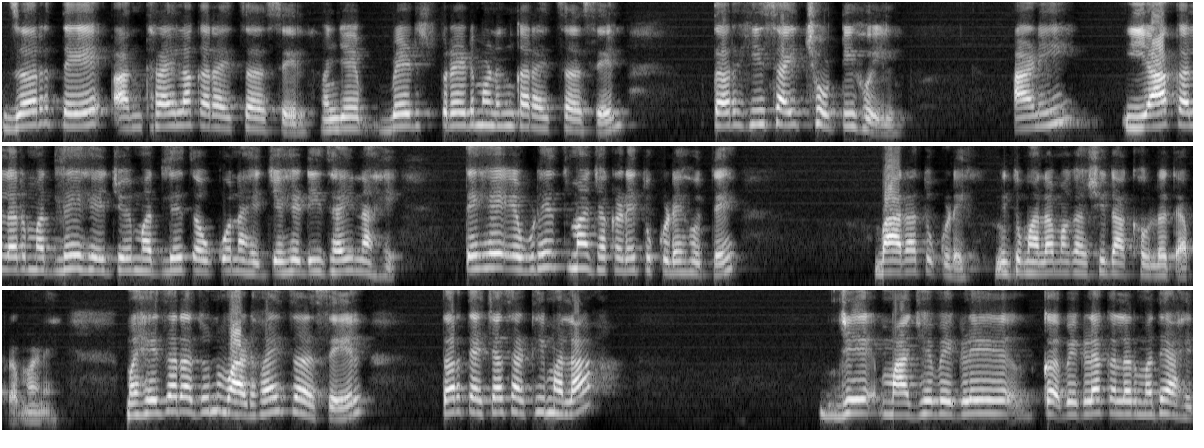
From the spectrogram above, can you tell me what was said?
जर ते अंथरायला करायचं असेल म्हणजे बेड स्प्रेड म्हणून करायचं असेल तर ही साईज छोटी होईल. आणि या कलरमधले हे जे मधले चौकोन आहेत जे हे डिझाईन आहे ते हे एवढेच माझ्याकडे तुकडे होते. बारा तुकडे. मी तुम्हाला मग अशी दाखवलं त्याप्रमाणे. मग हे जर अजून वाढवायचं असेल तर त्याच्यासाठी मला जे माझे वेगळे क वेगळ्या कलरमध्ये आहेत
